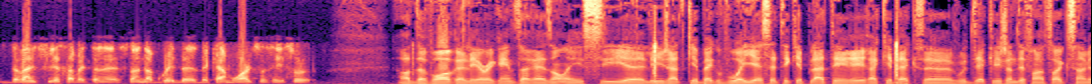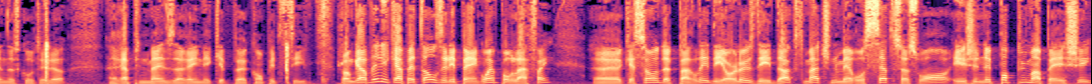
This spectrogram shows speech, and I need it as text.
devant le filet, ça va être un, c'est un upgrade de, de Cam Ward, ça c'est sûr. Hâte de voir euh, les Hurricanes, as raison. Et si euh, les gens de Québec voyaient cette équipe-là atterrir à Québec, je vous dis, avec les jeunes défenseurs qui s'en viennent de ce côté-là, euh, rapidement, ils auraient une équipe compétitive. Je vais me garder les Capitals et les Pingouins pour la fin. Question de parler des Oilers, des Ducks, match numéro 7 ce soir. Et je n'ai pas pu m'empêcher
